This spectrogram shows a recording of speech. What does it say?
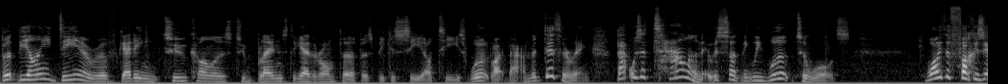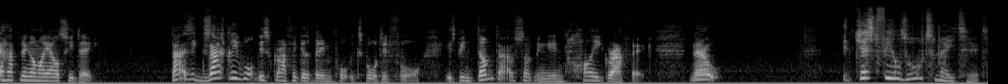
But the idea of getting two colours to blend together on purpose because CRTs work like that, and the dithering, that was a talent. It was something we worked towards. Why the fuck is it happening on my LCD? That is exactly what this graphic has been import exported for. It's been dumped out of something in high graphic. Now, it just feels automated.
